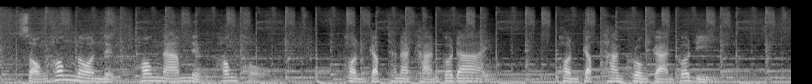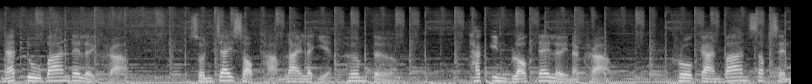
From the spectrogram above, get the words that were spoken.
2 ห้องนอน 1 ห้องน้ำ 1 ห้องโถง ผ่อนกับธนาคารก็ได้ ผ่อนกับทางโครงการก็ดี นัดดูบ้านได้เลยครับ สนใจสอบถามรายละเอียดเพิ่มเติม ทักอินบล็อกได้เลยนะครับ โครงการบ้านซับเซน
